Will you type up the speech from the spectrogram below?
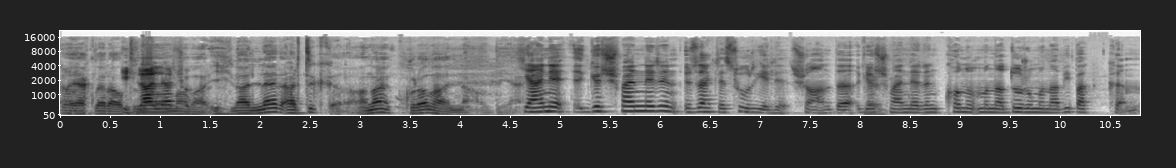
Doğru. ayaklar altında İhlaller alma var. Var. İhlaller artık ana kural haline aldı yani. Yani e, göçmenlerin özellikle Suriyeli şu anda göçmenlerin evet. konumuna, durumuna bir bakın.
